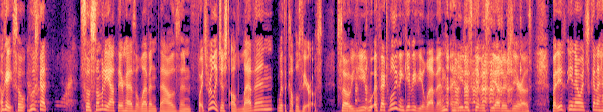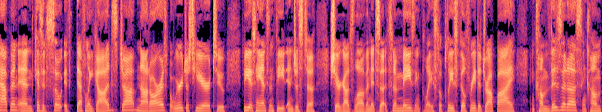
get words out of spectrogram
Okay, so who's got? So somebody out there has eleven thousand. It's really just eleven with a couple zeros. So you, in fact, we'll even give you the 11 and you just give us the other zeros. But it, you know, it's going to happen. And cause it's so, it's definitely God's job, not ours, but we're just here to be his hands and feet and just to share God's love. And it's a, it's an amazing place. So please feel free to drop by and come visit us and come.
